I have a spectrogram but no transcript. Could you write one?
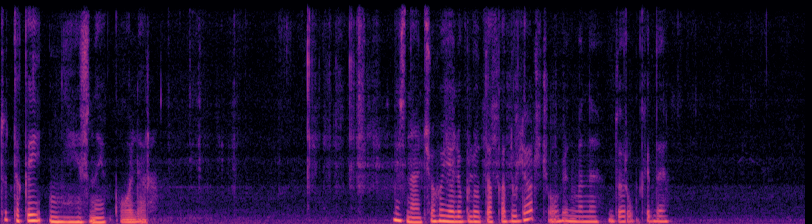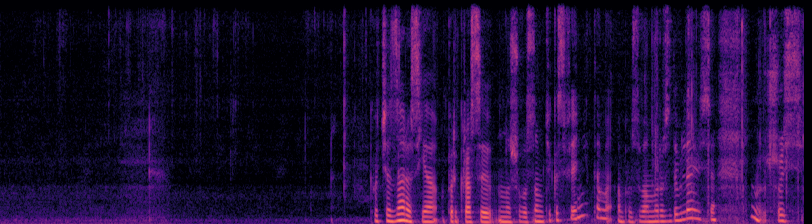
Тут такий ніжний колір. Не знаю, чого я люблю так адуляр, чого він мене до рук іде. Хоча зараз я прикраси ношу в основному тільки з фіанітами, або з вами роздивляюся. Ну, щось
